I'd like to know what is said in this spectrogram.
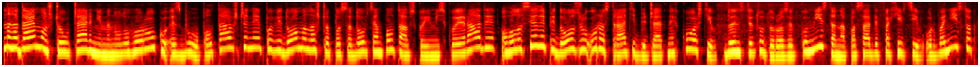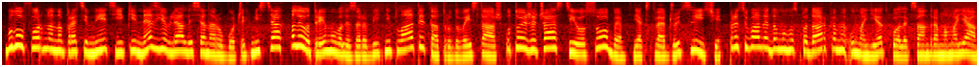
Нагадаємо, що у червні минулого року СБУ Полтавщини повідомила, що посадовцям Полтавської міської ради оголосили підозру у розтраті бюджетних коштів. До інституту розвитку міста на посади фахівців урбаністок було оформлено працівниць, які не з'являлися на робочих місцях, але отримували заробітні плати та трудовий стаж. У той же час ці особи, як стверджують слідчі, працювали домогосподарками у маєтку Олександра Мамая.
